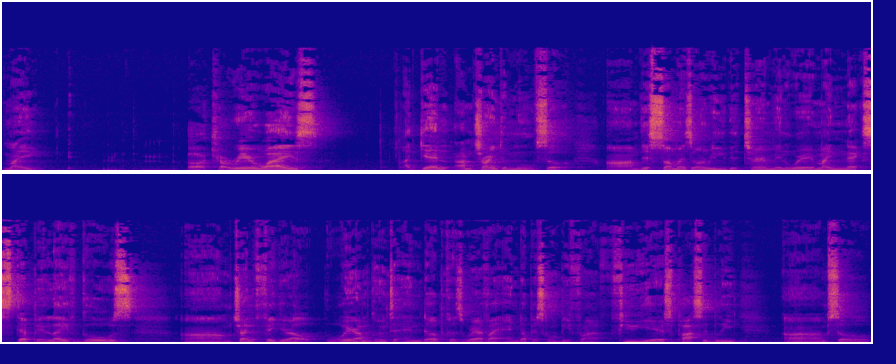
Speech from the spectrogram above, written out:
my uh, career wise, again, I'm trying to move. So um, this summer is to really determine where my next step in life goes. Um, trying to figure out where I'm going to end up because wherever I end up, it's to be for a few years possibly. Um, so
